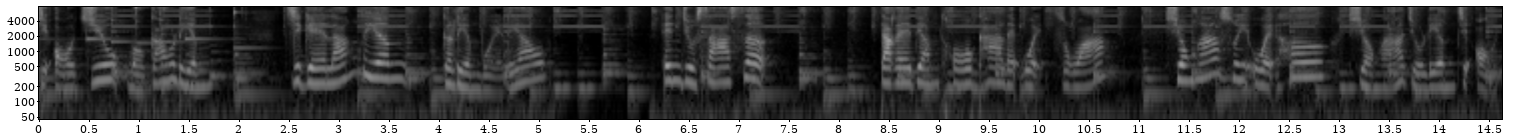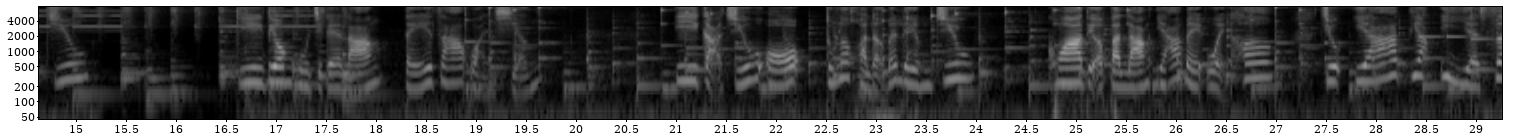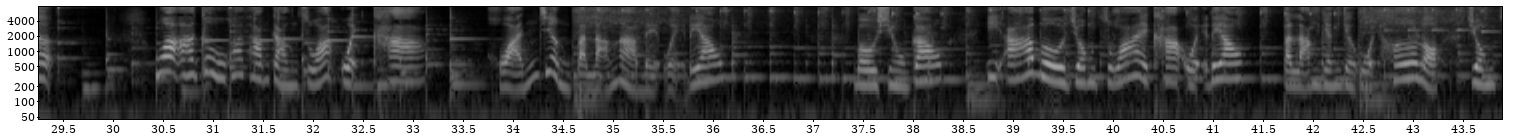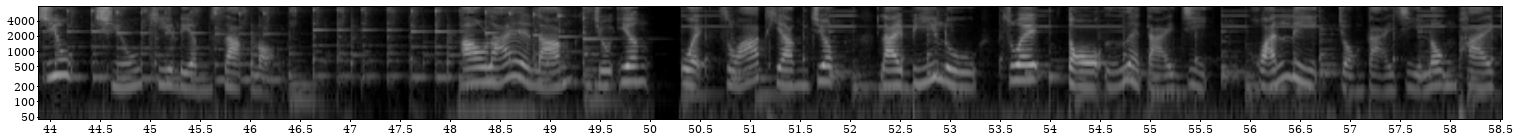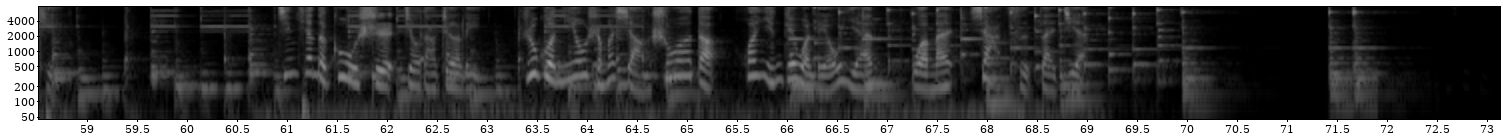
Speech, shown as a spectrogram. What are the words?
一壶酒无够啉，一个人啉，阁啉袂了。因就撒说，大家踮涂骹咧画蛇，上牙先画好，上牙就啉一壶酒。其中有一个人第一早完成，伊甲酒壶拄了发落要啉酒，看到别人也未画好，就也得意的说：“我还阁有法通共蛇画骹。”反正别人也未画了，无想到伊也无将蛇的脚画了，别人已经画好了，将酒抢去啉杀了。后来的人就用画蛇添足来比喻做多余的代志，反而将代志弄歹去。今天的故事就到这里。如果你有什么想说的，欢迎给我留言。我们下次再见。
